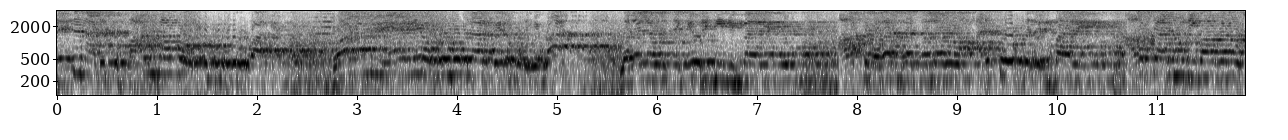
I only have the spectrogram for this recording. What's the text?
எத்தனை அதுக்கு பாதுகாப்பு கொடுத்துருப்பாங்க. போடாம நேரடியா முடியுமா? முதல்ல ஒரு செக்யூரிட்டி நிற்பாரு அவருக்கு விவரத்தை சொல்லணும்? அடுத்து ஒருத்தர் நிற்பாரு. அவருக்கு அனுமதி வாங்கணும்.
